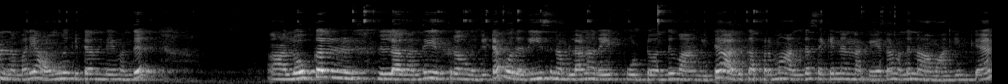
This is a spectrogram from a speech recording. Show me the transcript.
அந்த மாதிரி அவங்கக்கிட்ட இருந்தே வந்து லோக்கலில் வந்து இருக்கிறவங்க கிட்ட ஒரு ரீசனபிளான ரேட் போட்டு வந்து வாங்கிட்டு அதுக்கப்புறமா அந்த செகண்ட் ஹேண்ட் நகையை தான் வந்து நான் வாங்கியிருக்கேன்.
